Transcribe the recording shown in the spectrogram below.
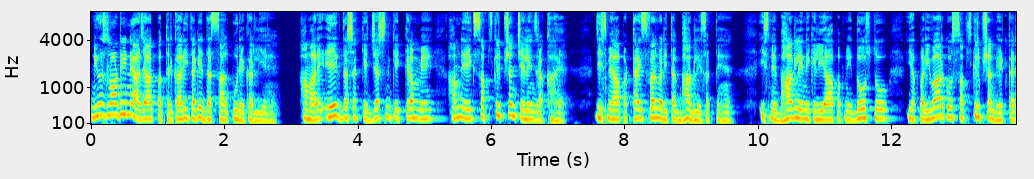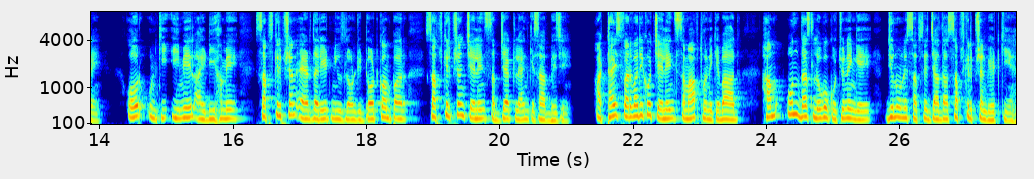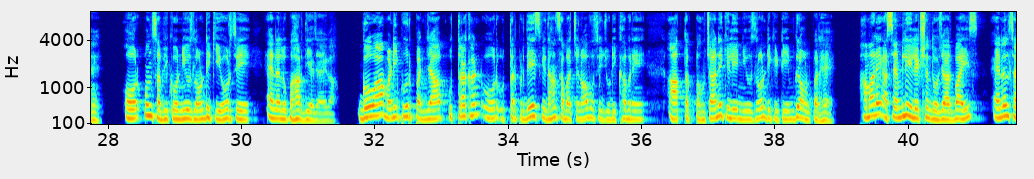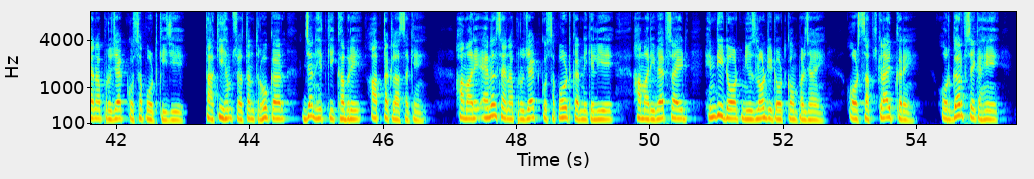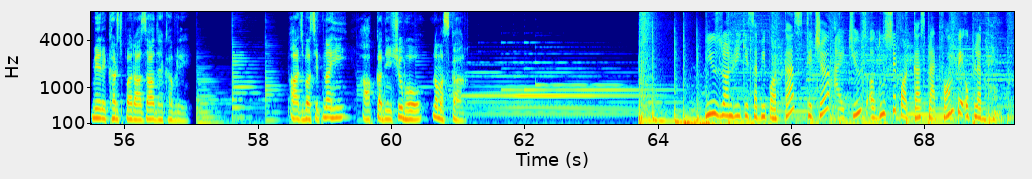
न्यूज़ लॉन्ड्री ने आज़ाद पत्रकारिता के दस साल पूरे कर लिए हैं। हमारे एक दशक के जश्न के क्रम में हमने एक सब्सक्रिप्शन चैलेंज रखा है, जिसमें आप 28 फरवरी तक भाग ले सकते हैं। इसमें भाग लेने के लिए आप अपने दोस्तों या परिवार को सब्सक्रिप्शन भेंट करें। और उनकी ईमेल आईडी हमें subscription at the rate Newslaundry dot com पर सब्सक्रिप्शन चैलेंज सब्जेक्ट लाइन के साथ भेजें। 28 फरवरी को चैलेंज समाप्त होने के बाद हम उन 10 लोगों को चुनेंगे जिन्होंने सबसे ज़्यादा सब्सक्रिप्शन भेंट किए हैं और उन सभी को न्यूज़ लॉन्ड्री की ओर से एनएल उपहार दिया जाएगा। गोवा, मणिपुर, पंजाब, उत्तराखंड और उत्तर प्रदेश विधानसभा चुनावों से जुड़ी खबरें आप तक पहुँचाने के लिए न्यूज़ लॉन्ड्री की टीम ग्राउंड पर है। हमारे assembly election 2022 NL Sena project को सपोर्ट कीजिए। ताकि हम स्वतंत्र होकर जनहित की खबरें आप तक ला सकें। हमारे एनएल सेना प्रोजेक्ट को सपोर्ट करने के लिए हमारी website Hindi dot Newslaundry dot com पर जाएँ और सब्सक्राइब करें और गर्व से कहें, मेरे खर्च पर आज़ाद है खबरें। आज बस इतना ही। आपका दिन शुभ हो। नमस्कार। न्यूज़ लॉन्ड्री के सभी पॉडकास्ट ट्विटर आईटीज और दूसरे पॉडकास्ट प्लेटफॉर्म पे उपलब्ध हैं।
